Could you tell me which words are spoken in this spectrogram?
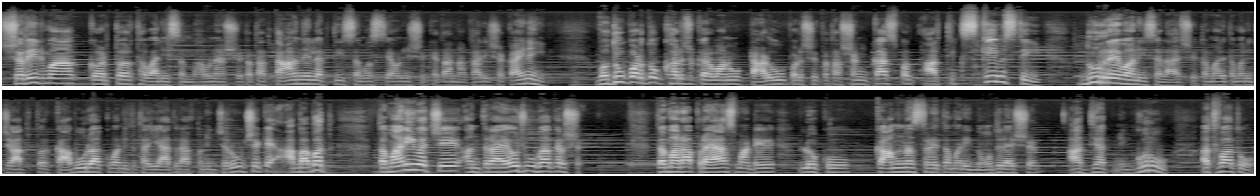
શરીરમાં કળતર થવાની સંભાવના છે તથા તાણને લગતી સમસ્યાઓની શક્યતા નકારી શકાય નહીં. વધુ પડતો ખર્ચ કરવાનું ટાળવું પડશે તથા શંકાસ્પદ આર્થિક સ્કીમ્સથી દૂર રહેવાની સલાહ છે. તમારે તમારી જાત પર કાબૂ રાખવાની તથા યાદ રાખવાની જરૂર છે કે આ બાબત તમારી વચ્ચે અંતરાયો જ ઊભા કરશે. તમારા પ્રયાસ માટે લોકો કામના સ્થળે તમારી નોંધ લેશે. આધ્યાત્મિક ગુરુ અથવા તો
